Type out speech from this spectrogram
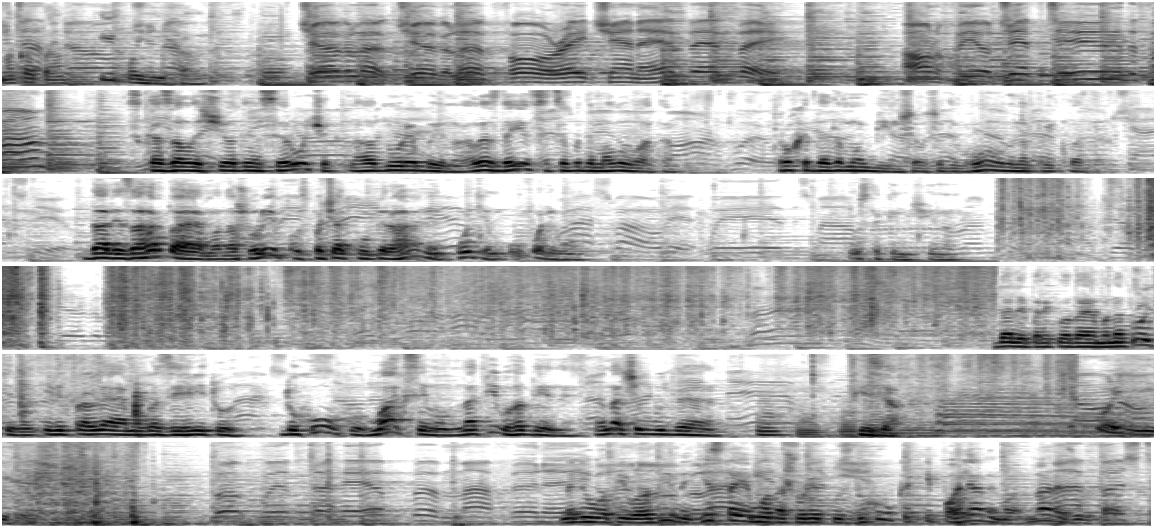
Tummy, І поїхали. Chug-a-lug, chug-a-lug, 4-H and FFA. On a field trip to the farm. Сказали, що один сирочок на одну рибину, але здається, це буде малувато. Трохи додамо більше, ось сюди в голову, наприклад. Далі загортаємо нашу рибку спочатку у пергамент, потім у фольгу. Ось таким чином. Далі перекладаємо на противень і відправляємо в розігріту духовку максимум на півгодини. Іначе буде фізяк. Поїхали. Минуло півгодини, дістаємо нашу рибку з духовки і поглянемо на результат.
